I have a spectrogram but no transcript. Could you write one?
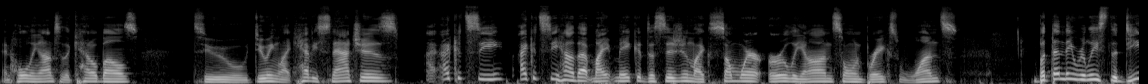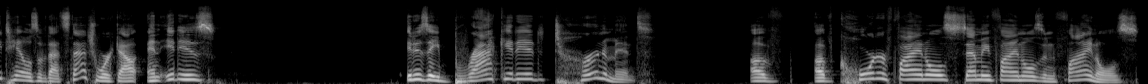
and holding on to the kettlebells to doing like heavy snatches, I, I could see, I could see how that might make a decision like somewhere early on, someone breaks once. But then they released the details of that snatch workout and it is it is a bracketed tournament of of quarterfinals, semifinals, and finals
